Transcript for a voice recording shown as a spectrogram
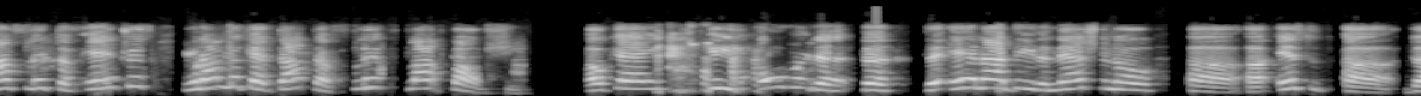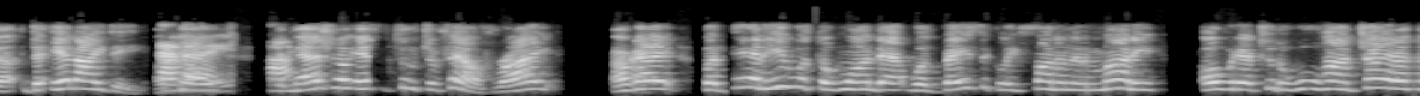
conflict of interest? When I look at Dr. Flip Flop Fauci, Okay, he's over the the the NID, the National uh uh, Inst- uh the the NID. Okay, the National Institute of Health, right? Okay, right. but then he was the one that was basically funneling money over there to the Wuhan, China,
